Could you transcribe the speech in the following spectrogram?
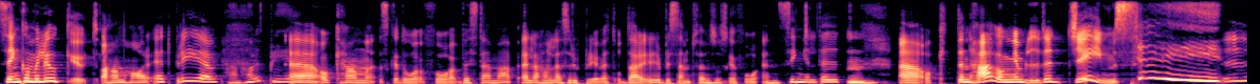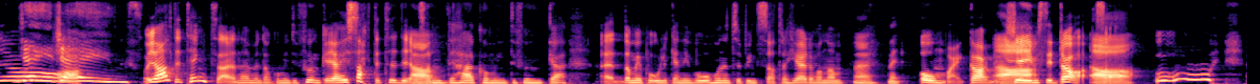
Sen kommer Luke ut och han har ett brev. Han har ett brev. Eh, och han ska då få bestämma, eller han läser upp brevet och där är det bestämt vem som ska få en singeldejt. Mm. Eh, och den här gången blir det James. Yay! Ja. Yay James! Och jag har alltid tänkt så här, nej men de kommer inte funka. Jag har ju sagt det tidigare, Ja. så det här kommer inte funka. Eh, De är på olika nivåer, hon är typ inte så attraherad av honom. Nej. Men oh my god, Ja. James idag alltså. Ja.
